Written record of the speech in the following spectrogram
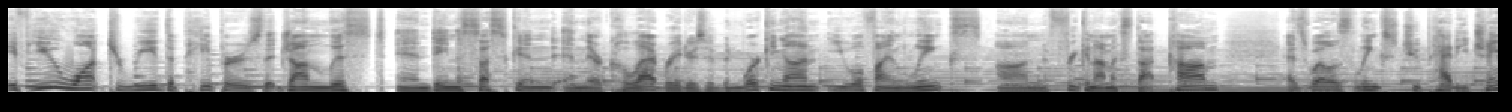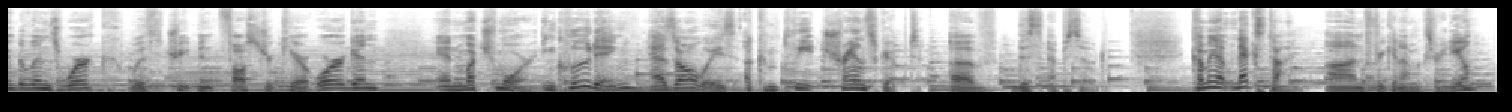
If you want to read the papers that John List and Dana Suskind and their collaborators have been working on, you will find links on freakonomics.com, as well as links to Patty Chamberlain's work with Treatment Foster Care Oregon, and much more, including, as always, a complete transcript of this episode. Coming up next time on Freakonomics Radio,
